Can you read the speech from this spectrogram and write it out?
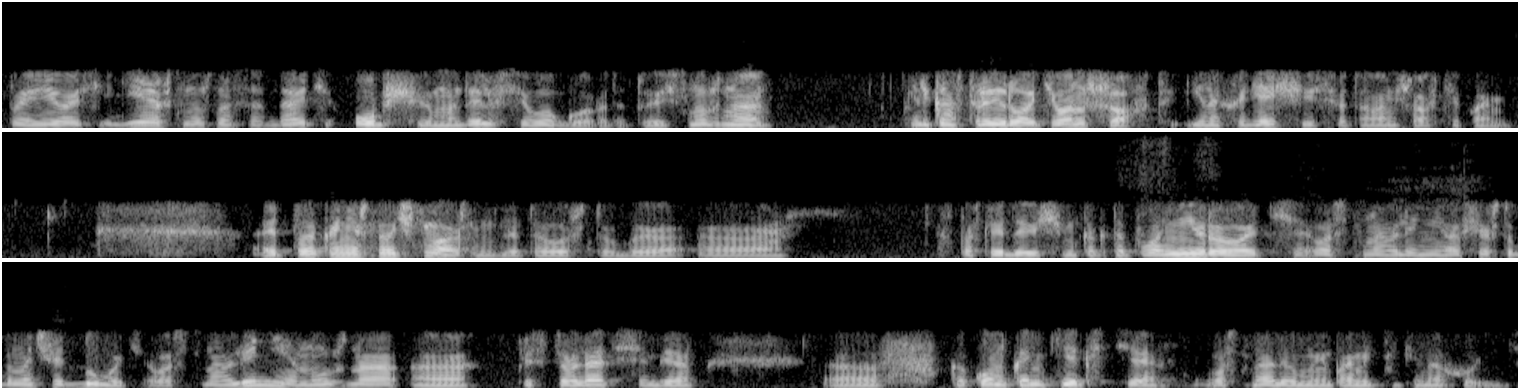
появилась идея, что нужно создать общую модель всего города. То есть нужно реконструировать ландшафт и находящиеся в этом ландшафте памятники. Это, конечно, очень важно для того, чтобы в последующем как-то планировать восстановление. Вообще, чтобы начать думать о восстановлении, нужно э, представлять себе, э, в каком контексте восстанавливаемые памятники находятся.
